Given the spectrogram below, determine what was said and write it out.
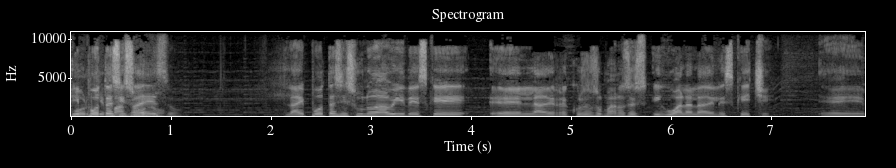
¿Por Hipótesis qué pasa uno. eso? La hipótesis uno, David, es que eh, la de recursos humanos es igual a la del sketch. Eh, eh,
